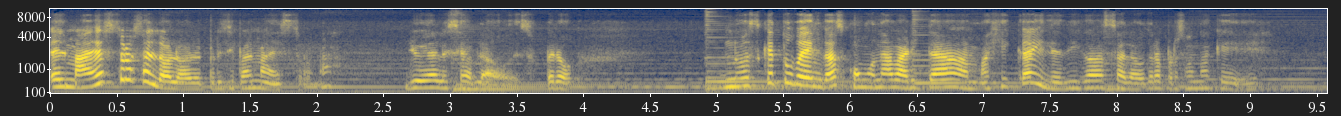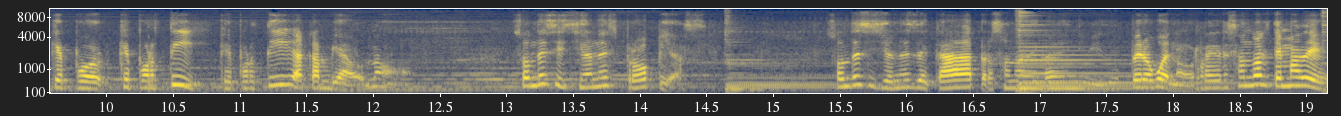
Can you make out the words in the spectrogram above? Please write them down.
el maestro es el dolor, el principal maestro, ¿no? Yo ya les he hablado de eso, pero no es que tú vengas con una varita mágica y le digas a la otra persona que, que, por, que por ti, que por ti ha cambiado. No, son decisiones propias. Son decisiones de cada persona, de cada individuo. Pero bueno, regresando al tema de,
